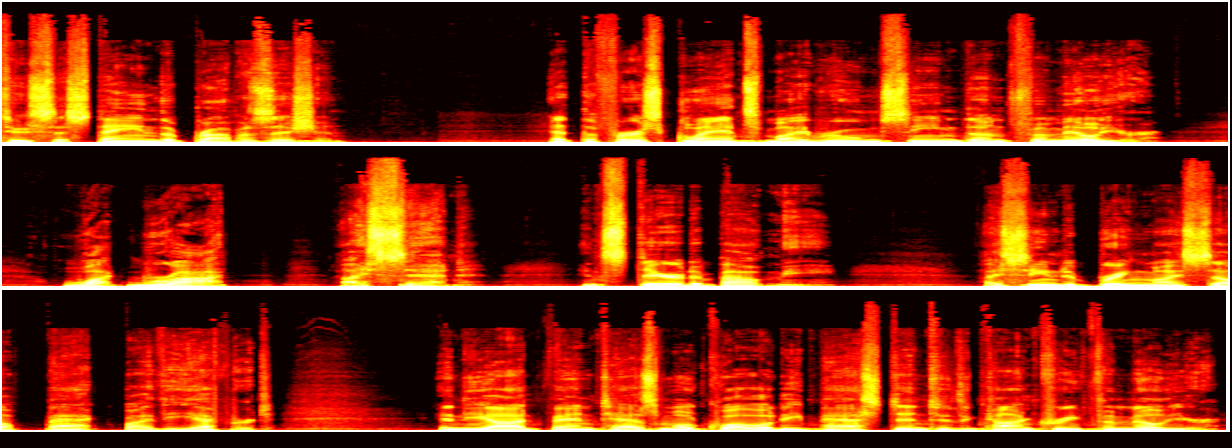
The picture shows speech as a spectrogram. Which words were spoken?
to sustain the proposition. At the first glance, my room seemed unfamiliar. What rot! I said, and stared about me. I seemed to bring myself back by the effort, and the odd phantasmal quality passed into the concrete familiar.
